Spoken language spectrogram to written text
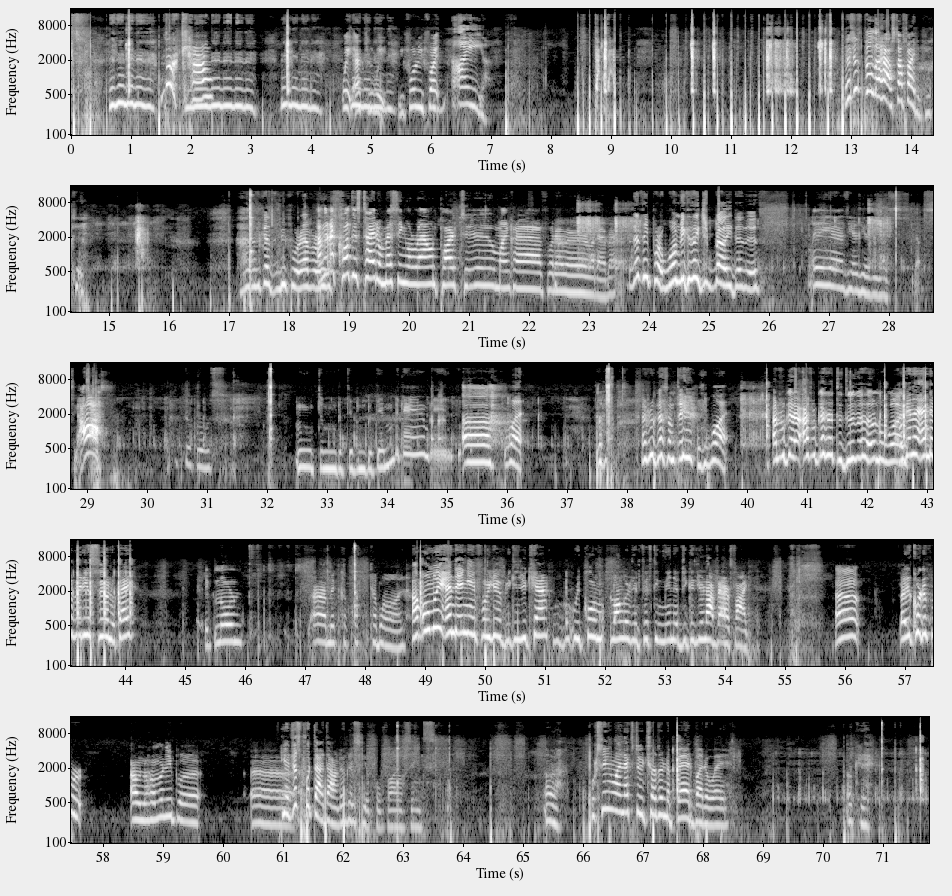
Na na na na na. Not a cow. Na na na na. Na na na na. Wait, No, no, actually, no, wait. no. Before we fight, Let's just build a house. Stop fighting. okay. This is gonna be forever. I'm gonna call this title "Messing Around Part 2 Minecraft." Whatever, whatever. I'm gonna say part one because I just barely did this. Yes, yes, yes, yes, yes. Ah! So gross. Uh, Uh, what? I forgot something. What? I forgot. I forgot how to do this. I don't know why. We're gonna end the video soon, okay? Ignore. Ah, make a comfortable. I'm only ending it for you because you can't record longer than 15 minutes because you're not verified. Uh, I recorded for I don't know how many, but uh. Yeah, just put that down. They're gonna see your profile things. Uh, we're sitting right next to each other in the bed, by the way. Okay.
